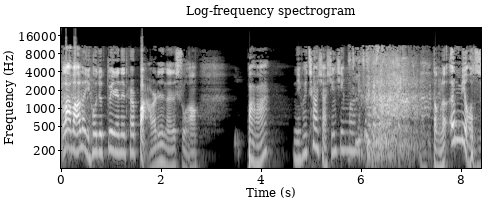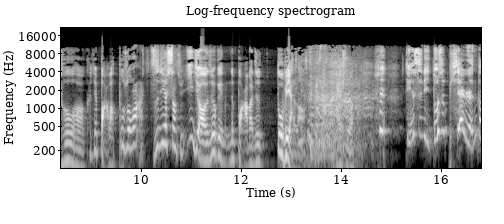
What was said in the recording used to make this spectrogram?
拉完了以后就对着那条粑粑在那说啊：“粑粑，你会唱小星星吗？”等了 N 秒之后啊，看见粑粑不说话，直接上去一脚就给那粑粑就跺扁了，还说：“哼，电视里都是骗人的。”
